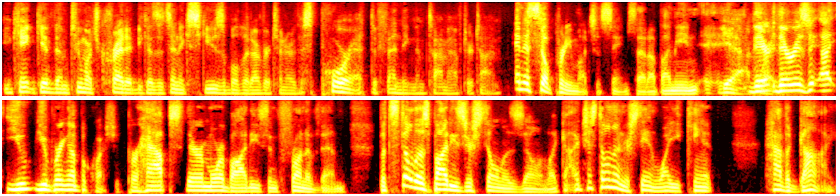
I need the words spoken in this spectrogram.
you can't give them too much credit because it's inexcusable that Everton are this poor at defending them time after time. and it's still pretty much the same setup. I mean, Yeah, there right. there is uh, you you bring up a question. Perhaps there are more bodies in front of them, but still those bodies are still in a zone. Like I just don't understand why you can't have a guy,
